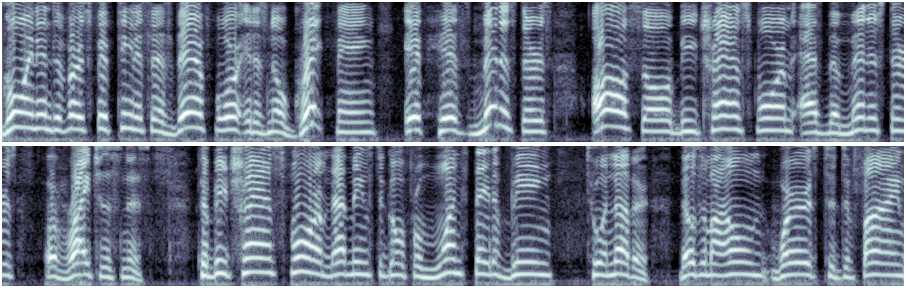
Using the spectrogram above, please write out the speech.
going into verse 15, it says, Therefore, it is no great thing if his ministers also be transformed as the ministers of righteousness. To be transformed, that means to go from one state of being to another. Those are my own words to define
